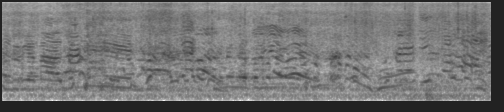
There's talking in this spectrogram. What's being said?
Sendirian aja sih. Ini nggak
